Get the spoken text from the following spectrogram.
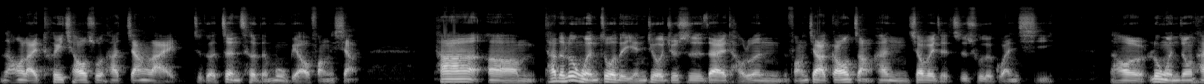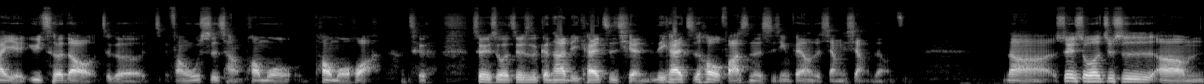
然后来推敲说他将来这个政策的目标方向。他嗯，他的论文做的研究就是在讨论房价高涨和消费者支出的关系。然后论文中他也预测到这个房屋市场泡沫。泡沫化，这个所以说就是跟他离开之前、离开之后发生的事情非常的相像，这样子。那所以说就是嗯，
